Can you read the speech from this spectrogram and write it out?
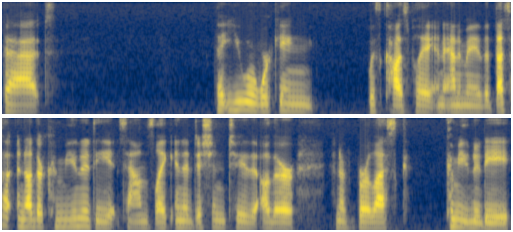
that that you were working with cosplay and anime. That that's another community. It sounds like in addition to the other kind of burlesque community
